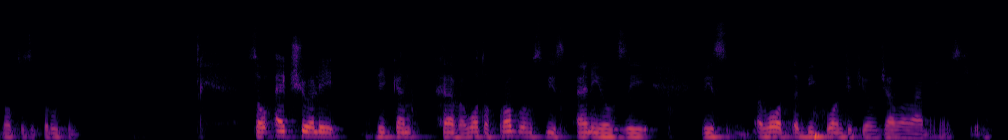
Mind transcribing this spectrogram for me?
not to the coroutine. So actually, we can have a lot of problems with any of the with a lot, a big quantity of Java libraries here.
